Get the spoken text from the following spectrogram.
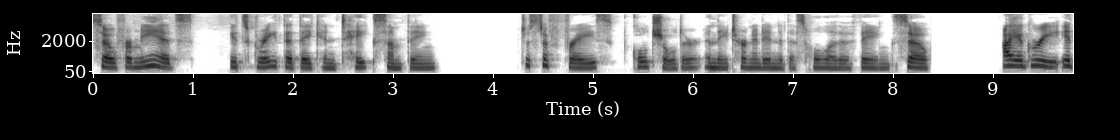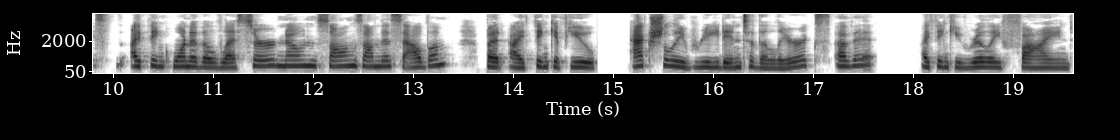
So, for me, it's it's great that they can take something, just a phrase, cold shoulder, and they turn it into this whole other thing. So, I agree. It's, I think, one of the lesser known songs on this album. But I think if you actually read into the lyrics of it, I think you really find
